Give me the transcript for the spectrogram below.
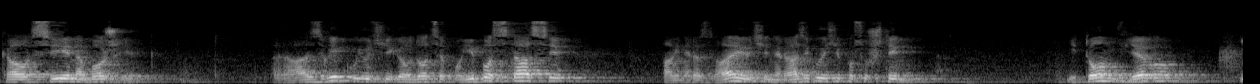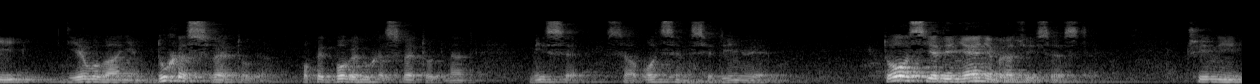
kao Sina Božijeg, razlikujući ga od Oca po ipostasi, ali ne razdvajajući, ne razlikujući po suštini. I tom vjerom i djelovanjem Duha Svetoga, opet Boga Duha Svetoga, znate, mi se sa Otcem sjedinjujemo. To sjedinjenje, braći i sestre, čini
